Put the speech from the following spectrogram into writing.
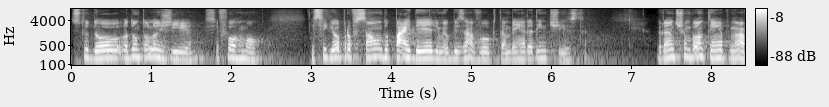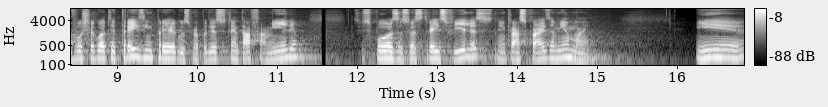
estudou odontologia, se formou. E seguiu a profissão do pai dele, meu bisavô, que também era dentista. Durante um bom tempo, meu avô chegou a ter três empregos para poder sustentar a família, sua esposa, suas três filhas, entre as quais a minha mãe. E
